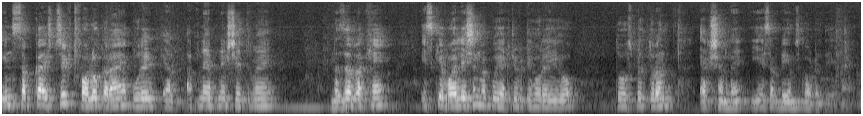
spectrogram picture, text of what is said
इन सब का स्ट्रिक्ट फॉलो कराएँ, पूरे अपने अपने क्षेत्र में नज़र रखें। इसके वायलेशन में कोई एक्टिविटी हो रही हो तो उस पर तुरंत एक्शन लें। ये सब डीएम्स को ऑर्डर दिए गए हैं।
